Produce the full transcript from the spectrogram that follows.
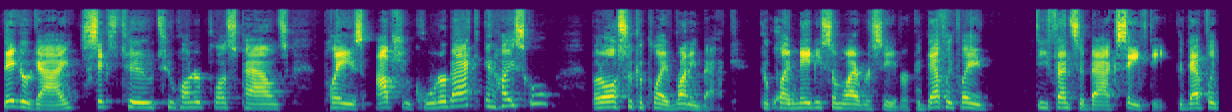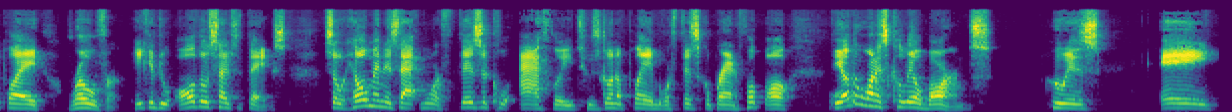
Bigger guy, 6'2, 200 plus pounds, plays option quarterback in high school, but also could play running back, could play maybe some wide receiver, could definitely play defensive back, safety, could definitely play rover. He can do all those types of things. So Hillman is that more physical athlete who's going to play a more physical brand of football. The other one is Khalil Barnes, who is a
